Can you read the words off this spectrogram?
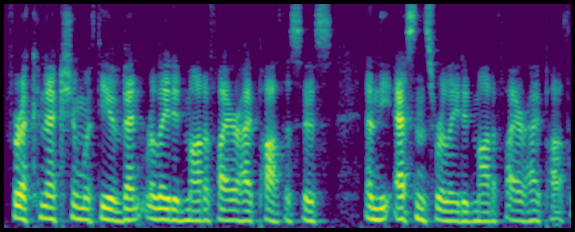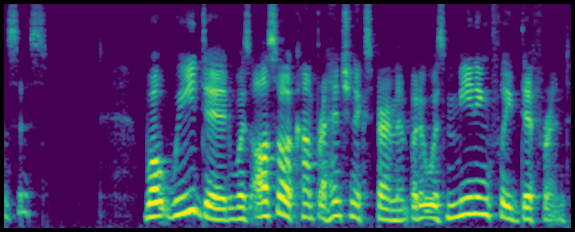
for a connection with the event related modifier hypothesis and the essence related modifier hypothesis. What we did was also a comprehension experiment, but it was meaningfully different.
